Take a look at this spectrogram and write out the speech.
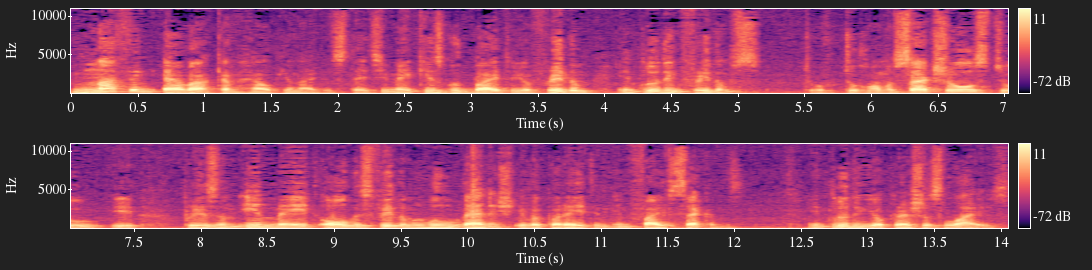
nothing ever can help United States. You may kiss goodbye to your freedom, including freedoms to, to homosexuals, to uh, prison inmate, all this freedom will vanish, evaporate in, in five seconds, including your precious lives.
